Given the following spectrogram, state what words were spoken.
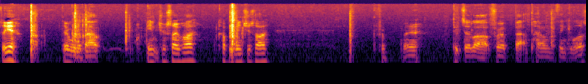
So yeah, they're all about inch or so high, a couple of inches high. For, uh, picked a lot up for about a pound, I think it was.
